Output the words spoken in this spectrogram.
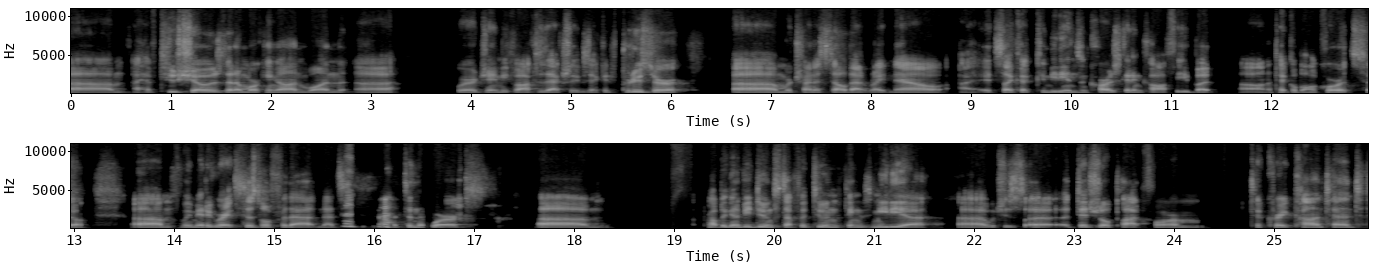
Um, I have two shows that I'm working on. One uh, where Jamie Foxx is actually executive producer. Um, we're trying to sell that right now. I, it's like a comedians and cars getting coffee, but uh, on a pickleball court. So um, we made a great sizzle for that, and that's that's in the works. Um, probably going to be doing stuff with Doing Things Media, uh, which is a, a, digital platform to create content.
